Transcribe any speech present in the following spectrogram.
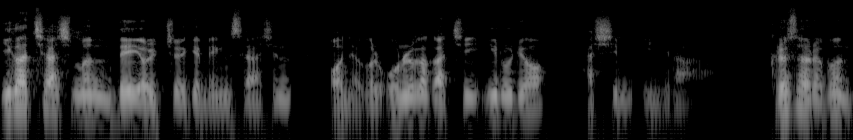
이같이 하시면 내 열조에게 맹세하신 언약을 오늘과 같이 이루려 하심이니라. 그래서 여러분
